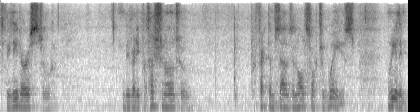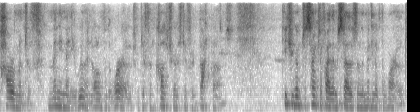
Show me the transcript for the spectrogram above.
to be leaders, to be very professional, to perfect themselves in all sorts of ways. Real empowerment of many, many women all over the world from different cultures, different backgrounds teaching them to sanctify themselves in the middle of the world.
